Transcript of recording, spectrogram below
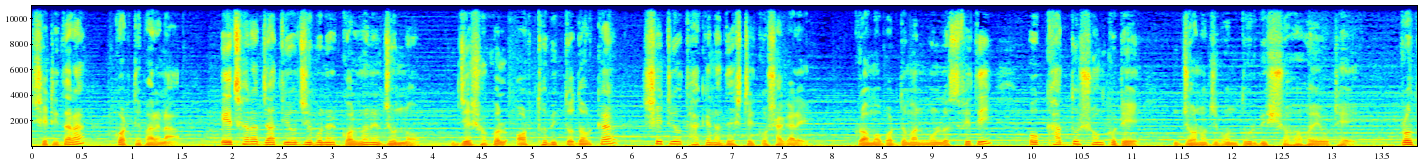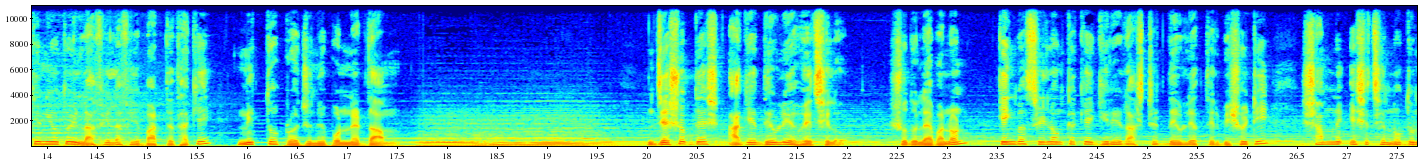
সেটি তারা করতে পারে না। এছাড়া জাতীয় জীবনের কল্যাণের জন্য যে সকল অর্থবিত্ত দরকার, সেটিও থাকে না দেশটির কোষাগারে। ক্রমবর্ধমান মূল্যস্ফীতি ও খাদ্য সংকটে জনজীবন দুর্বিষহ হয়ে ওঠে। প্রতিনিয়তই লাফিয়ে লাফিয়ে বাড়তে থাকে নিত্য প্রয়োজনীয় পণ্যের দাম। যেসব দেশ আগে দেউলিয়া হয়েছিল, শুধু লেবানন কিংবা শ্রীলঙ্কাকে ঘিরে রাষ্ট্রের দেউলিয়াত্বের বিষয়টি সামনে এসেছে নতুন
